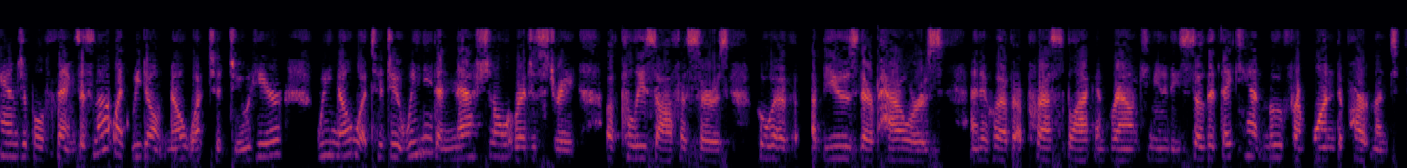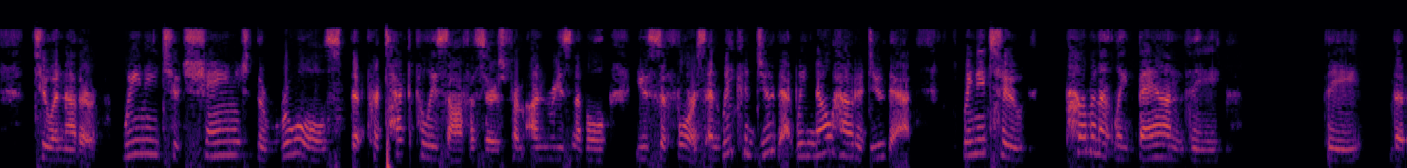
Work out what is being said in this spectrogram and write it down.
tangible things. It's not like we don't know what to do here. We know what to do. We need a national registry of police officers who have abused their powers and who have oppressed black and brown communities so that they can't move from one department to another. We need to change the rules that protect police officers from unreasonable use of force. And we can do that. We know how to do that. We need to permanently ban the the the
